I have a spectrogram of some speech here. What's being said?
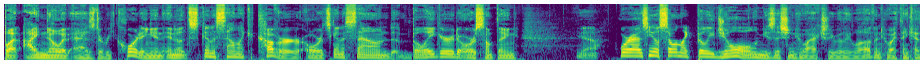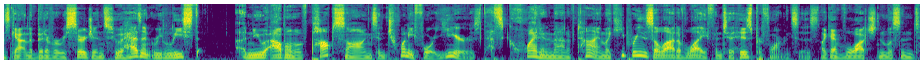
but I know it as the recording, and, and it's going to sound like a cover, or it's going to sound beleaguered or something. Yeah. Whereas, you know, someone like Billy Joel, a musician who I actually really love and who I think has gotten a bit of a resurgence, who hasn't released a new album of pop songs in 24 years. That's quite an amount of time. Like, he breathes a lot of life into his performances. Like, I've watched and listened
